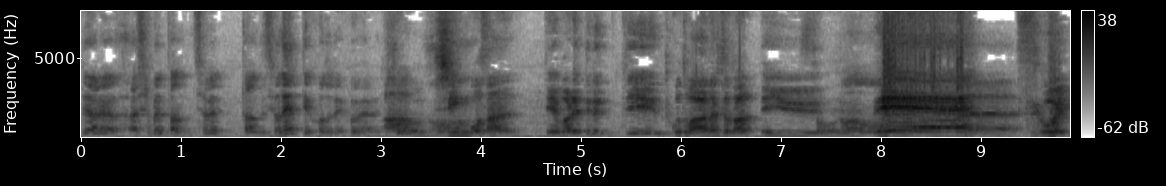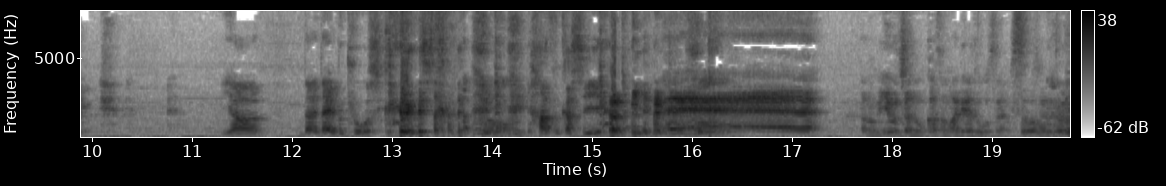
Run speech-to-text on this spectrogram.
であれあ喋ったん喋ったんですよねっていうことで声があそうー。慎吾さんって呼ばれてるっていうことはあの人だっていうそう。うん。えええー、すごい。いやだだいぶ恐縮したからん。恥ずかしいやらな。えみおちゃんのお母様ありがとうございます。そう本当に。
